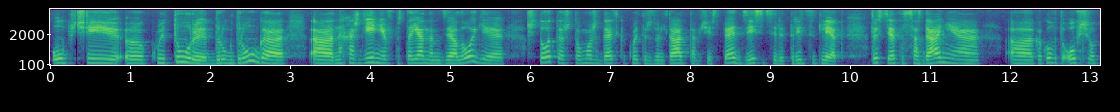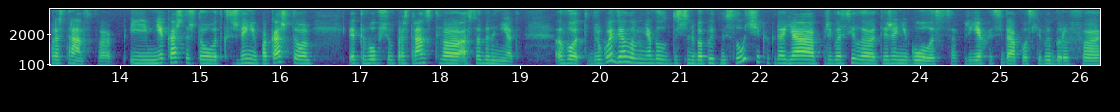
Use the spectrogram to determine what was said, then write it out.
общей э, культуры друг друга, э, нахождение в постоянном диалоге, что-то, что может дать какой-то результат там, через 5, 10 или 30 лет. То есть это создание э, какого-то общего пространства. И мне кажется, что вот, к сожалению, пока что этого общего пространства особенно нет. Вот. Другое дело, у меня был достаточно любопытный случай, когда я пригласила движение «Голос» приехать сюда после выборов э,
